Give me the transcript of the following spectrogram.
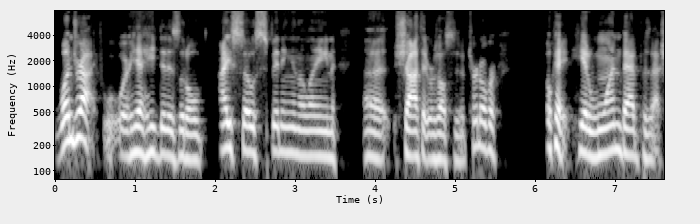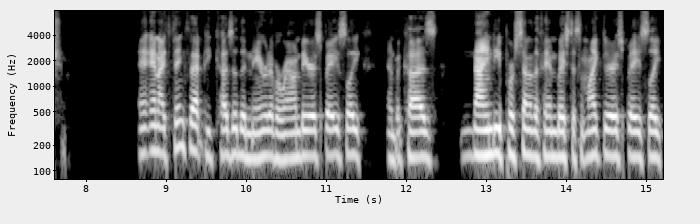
One drive where he, he did his little ISO spinning in the lane uh, shot that resulted in a turnover. Okay, he had one bad possession. And, I think that because of the narrative around Darius Bazley and because 90% of the fan base doesn't like Darius Bazley,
